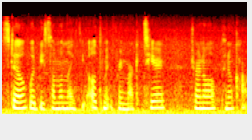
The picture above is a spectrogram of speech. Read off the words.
still would be someone like the ultimate free marketeer, General Pinochet.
